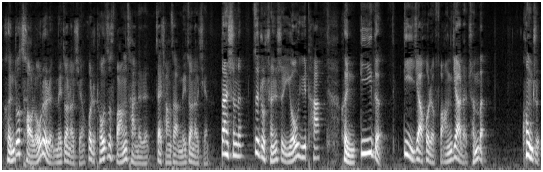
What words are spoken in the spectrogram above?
很多炒楼的人没赚到钱，或者投资房产的人在长沙没赚到钱。但是呢，这座城市由于它很低的地价或者房价的成本控制，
